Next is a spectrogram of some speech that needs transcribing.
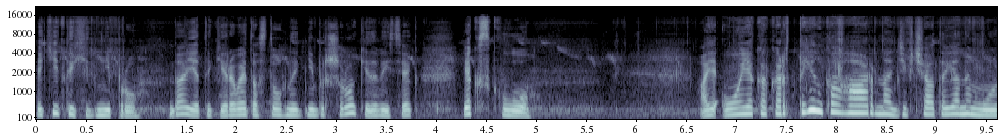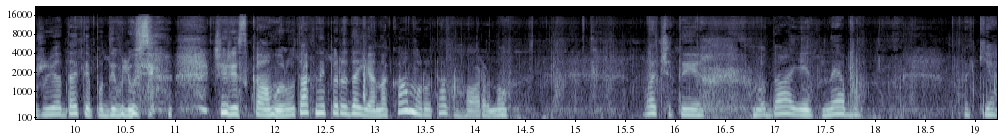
який тихий Дніпро. Да, є такі ревета стогне Дніпр широкий, дивіться, як, як скло. А я, ой, яка картинка гарна, дівчата, я не можу. Я дайте подивлюся через камеру. Так не передає на камеру, так гарно. Бачите, вода і небо таке.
